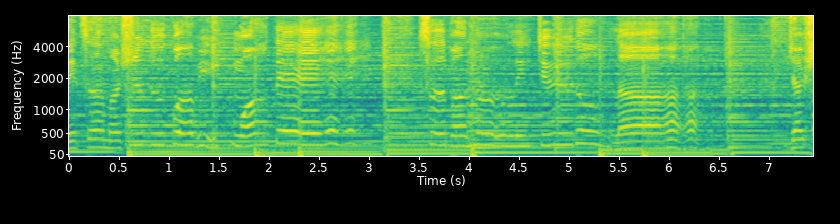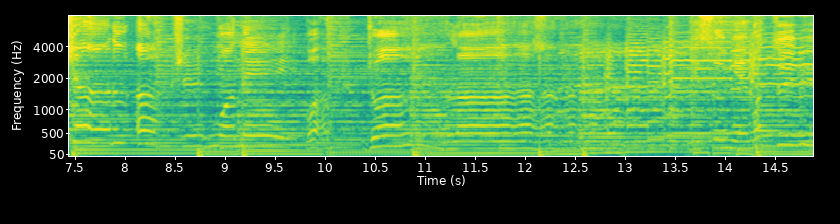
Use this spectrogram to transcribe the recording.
你怎么是度过比我的，是把努力就到了，这下都二十我内我抓了。你思念我最不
